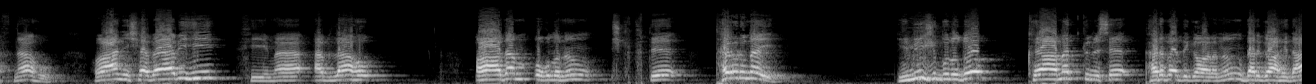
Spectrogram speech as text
afnahu va an shababihi fima ablahu. Odam o'g'lining ikki puti tavrmay yemish bo'ludi qiyomat kunisi parvardigorining dargohida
